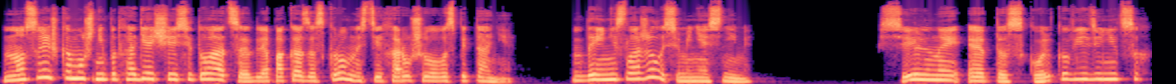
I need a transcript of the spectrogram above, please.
но слишком уж неподходящая ситуация для показа скромности и хорошего воспитания. Да и не сложилось у меня с ними. «Сильный — это сколько в единицах?»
